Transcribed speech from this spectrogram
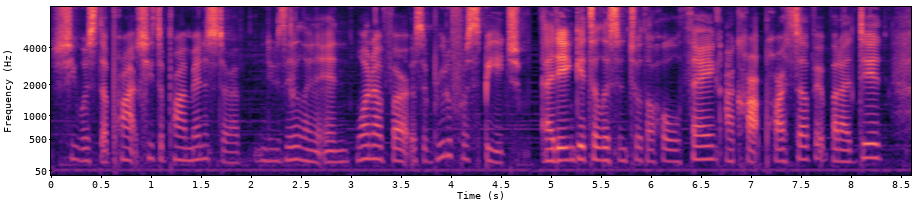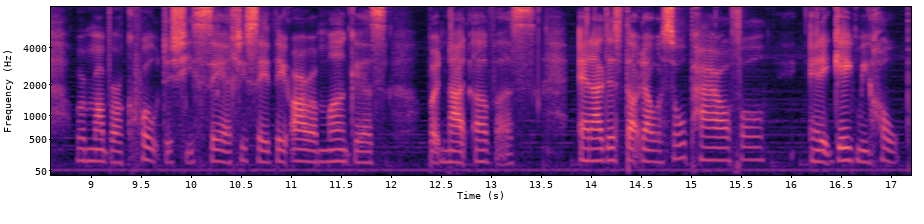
She was the prime. She's the prime minister of New Zealand, and one of her. It's a beautiful speech. I didn't get to listen to the whole thing. I caught parts of it, but I did remember a quote that she said. She said, "They are among us, but not of us," and I just thought that was so powerful, and it gave me hope.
